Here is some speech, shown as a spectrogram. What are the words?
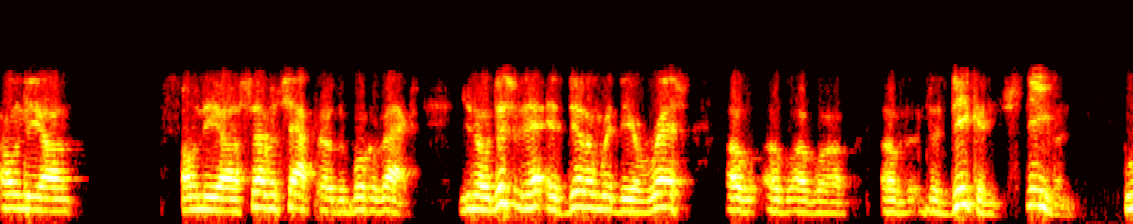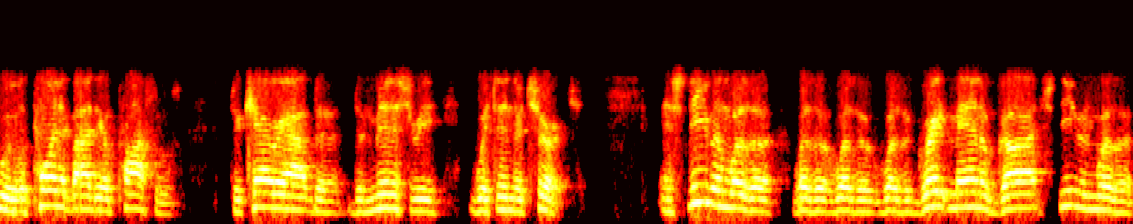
on the uh, on the uh, seventh chapter of the Book of Acts. You know, this is, is dealing with the arrest of of of, uh, of the deacon Stephen, who was appointed by the apostles to carry out the, the ministry within the church. And Stephen was a was a was a was a great man of God. Stephen was a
